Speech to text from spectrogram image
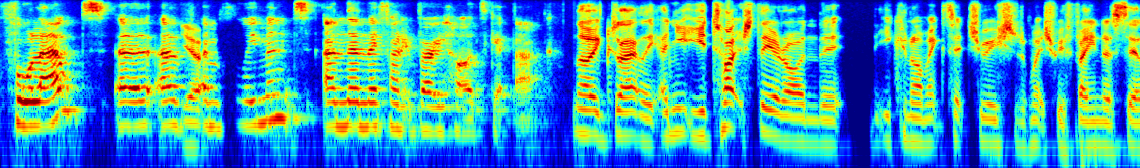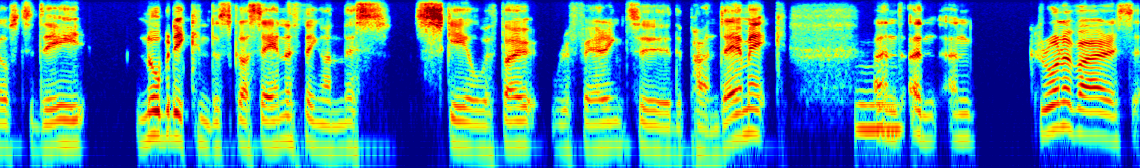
fall out uh, of yep. employment and then they find it very hard to get back. No, exactly. And you, you touched there on the, the economic situation in which we find ourselves today. Nobody can discuss anything on this scale without referring to the pandemic. Mm. And, and, and coronavirus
